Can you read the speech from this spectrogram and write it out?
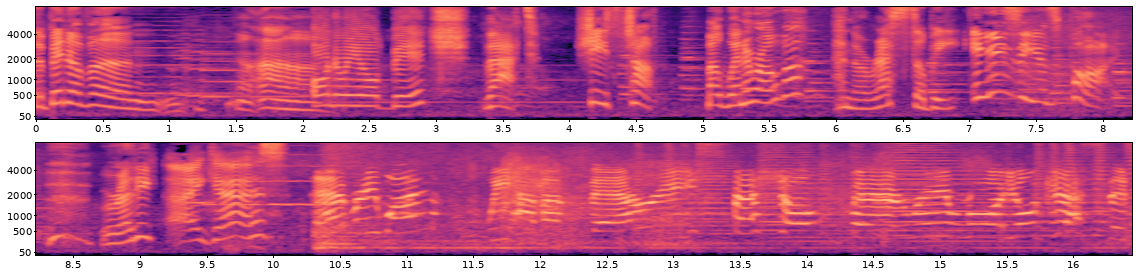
a bit of an. Uh, Ornery old bitch? that. She's tough. But win her over, and the rest'll be easy as pie. Ready? I guess. Everyone, we have a very special, very royal guest this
